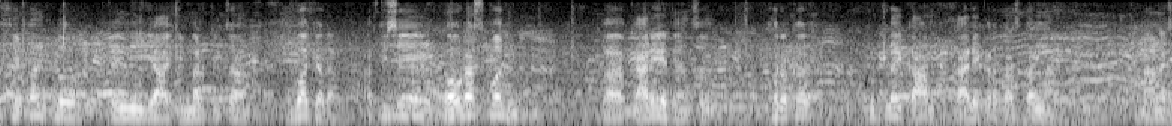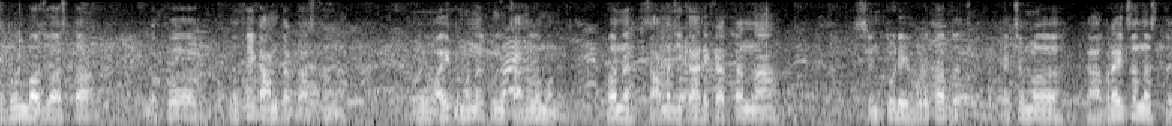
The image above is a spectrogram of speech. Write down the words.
सेकंड फ्लोअर त्यांनी या इमारतीचा उभा केला. अतिशय गौरवास्पद कार्य आहे त्यांचं? खरोखर कुठलंही काम कार्य करत असताना नाण्याच्या दोन बाजू असतात लोक कोणतेही काम करत असताना कोणी वाईट म्हणत कोणी चांगलं म्हणत पण सामाजिक कार्यकर्त्यांना शिंतोडे उडतातच. त्याच्यामुळं घाबरायचं नसतं.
